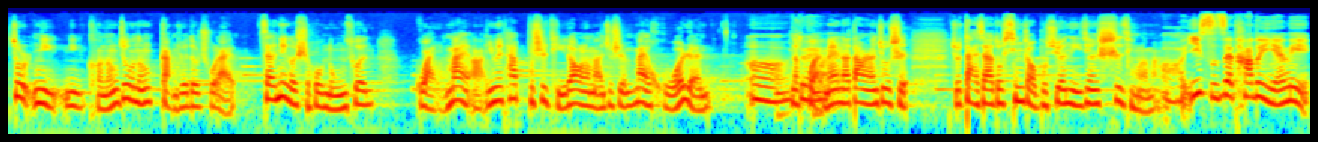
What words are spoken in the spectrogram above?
就是你你可能就能感觉得出来，在那个时候农村拐卖啊，因为他不是提到了嘛？就是卖活人。嗯，那拐卖那当然就是，就大家都心照不宣的一件事情了嘛。啊，意思在他的眼里，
